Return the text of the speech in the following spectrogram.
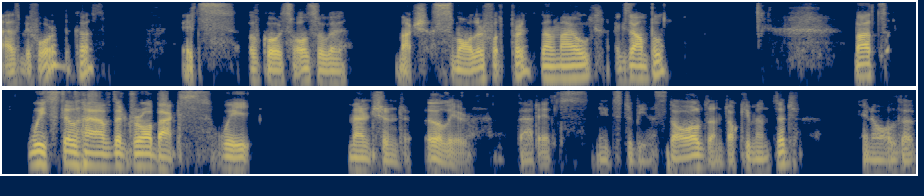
as before because it's, of course, also a much smaller footprint than my old example. But we still have the drawbacks we mentioned earlier, that it needs to be installed and documented in all the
